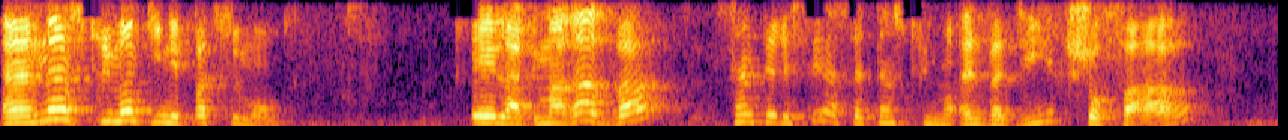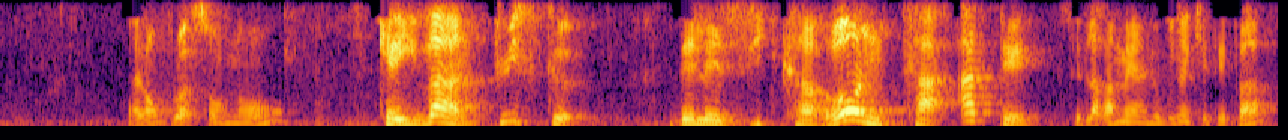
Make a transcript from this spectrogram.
un instrument qui n'est pas de ce monde. Et la Gemara va s'intéresser à cet instrument. Elle va dire, chauffard, elle emploie son nom, Keivan, puisque Belezikaron Kaate, c'est de l'araméen, ne vous inquiétez pas,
